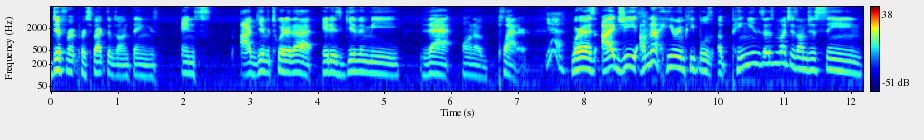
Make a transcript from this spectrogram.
different perspectives on things and I give Twitter that it is giving me that on a platter. yeah. Whereas IG, I'm not hearing people's opinions as much as I'm just seeing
